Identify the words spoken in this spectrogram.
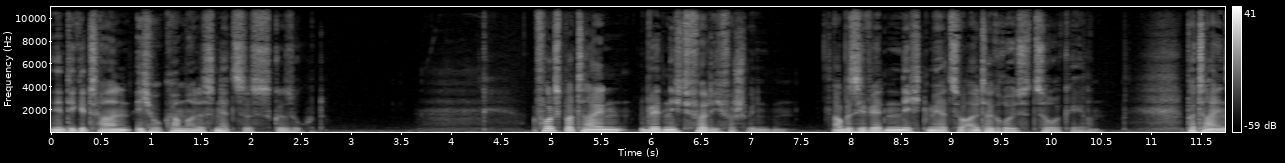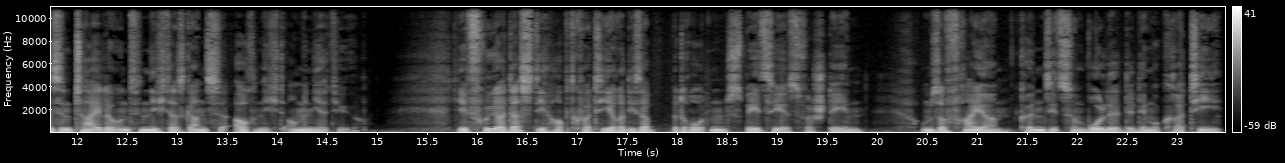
in den digitalen Echokammern des Netzes gesucht. Volksparteien werden nicht völlig verschwinden, aber sie werden nicht mehr zu alter Größe zurückkehren. Parteien sind Teile und nicht das Ganze, auch nicht en miniature. Je früher das die Hauptquartiere dieser bedrohten Spezies verstehen, umso freier können sie zum Wohle der Demokratie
